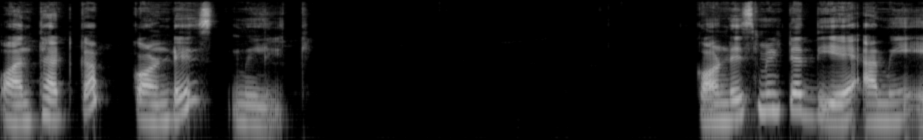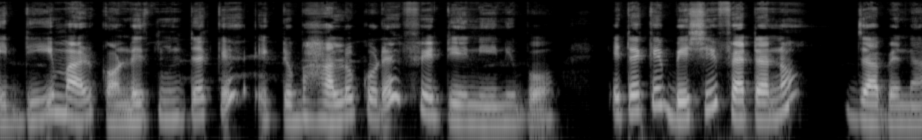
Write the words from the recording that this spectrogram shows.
one third cup condense milk. Condense মিল্কটা দিয়ে আমি এই ডিম আর কনডেন্স মিল্কটাকে একটু ভালো করে ফেটিয়ে নিয়ে নিব। এটাকে বেশি ফেটানো যাবে না।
